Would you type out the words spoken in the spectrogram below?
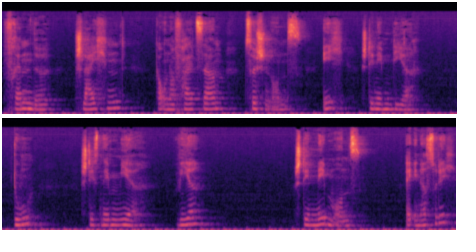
Fremde, schleichend, gar unaufhaltsam, zwischen uns. Ich stehe neben dir. Du stehst neben mir. Wir stehen neben uns. Erinnerst du dich?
